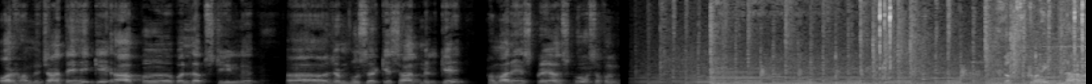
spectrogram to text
और हम चाहते हैं कि आप वल्लभ स्टील जम्बूसर के साथ मिलके हमारे इस प्रयास को सफल Subscribe now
